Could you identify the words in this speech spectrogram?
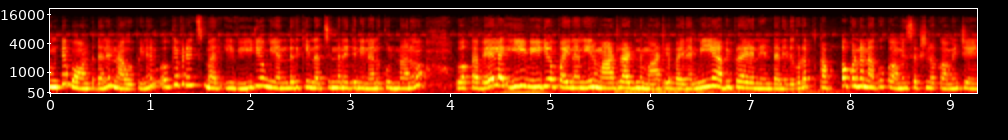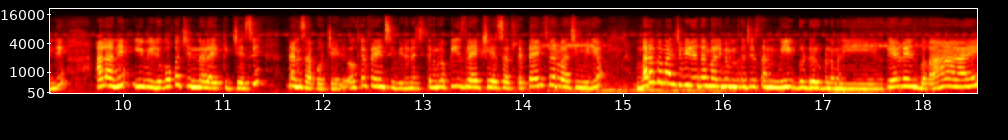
ఉంటే బాగుంటుందని నా ఒపీనియన్. ఓకే ఫ్రెండ్స్ మరి ఈ వీడియో మీ అందరికీ నచ్చిందని అయితే నేను అనుకుంటున్నాను. ఒకవేళ ఈ వీడియో పైన నేను మాట్లాడిన మాటల పైన మీ అభిప్రాయం ఏంటనేది కూడా తప్పకుండా నాకు కామెంట్ సెక్షన్లో కామెంట్ చేయండి. అలానే ఈ వీడియోకి ఒక చిన్న లైక్ ఇచ్చేసి నన్ను సపోర్ట్ చేయండి. ఓకే ఫ్రెండ్స్ ఈ వీడియో నచ్చితే కనుక please like share subscribe. Thanks for watching video మరొక మంచి వీడియోతో మళ్ళీ మేము చేస్తాను మీ గుంటూరు గుణమని ఓకే ఫ్రెండ్స్ బాయ్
